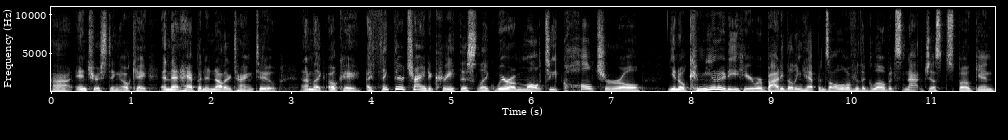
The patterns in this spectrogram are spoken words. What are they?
huh interesting. Okay. And that happened another time too. And i'm like okay i think they're trying to create this like we're a multicultural you know community here where bodybuilding happens all over the globe. It's not just spoken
